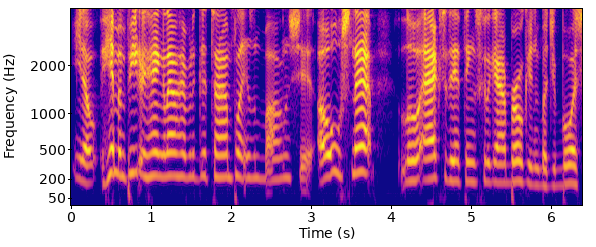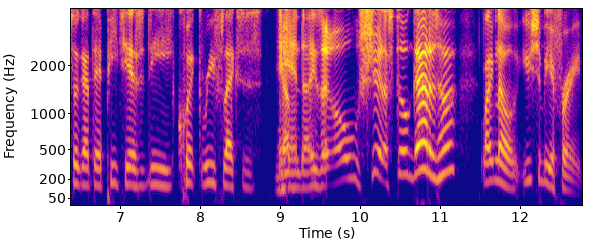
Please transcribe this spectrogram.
you know, him and Peter hanging out having a good time playing some ball and shit. Oh snap. Little accident things could have got broken, but your boy still got that PTSD, quick reflexes. Yep. And uh, he's like, "Oh shit, I still got it, huh?" Like, no, you should be afraid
